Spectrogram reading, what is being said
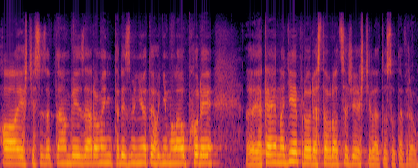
A ještě se zeptám, vy zároveň tady zmiňujete hodně malé obchody. Eh, jaká je naděje pro restaurace, že ještě letos otevřou?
